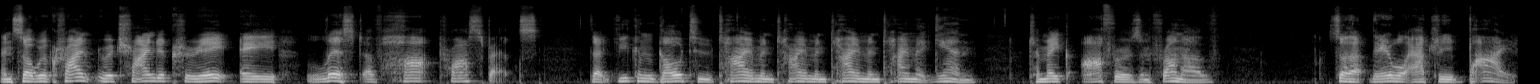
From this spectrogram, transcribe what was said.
And so we're trying we're trying to create a list of hot prospects that you can go to time and time and time and time again to make offers in front of so that they will actually buy.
